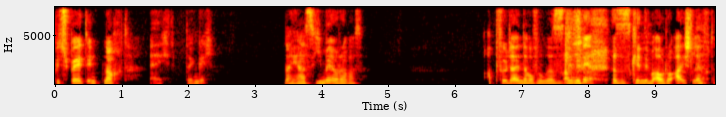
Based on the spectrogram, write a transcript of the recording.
Bis spät in die Nacht, Echt? denke ich. Naja, sieben oder was? Abfütter in der Hoffnung, dass das, kind, Ja. dass das Kind im Auto einschläft.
